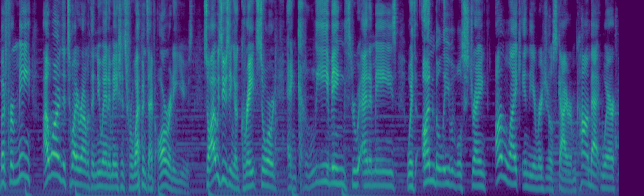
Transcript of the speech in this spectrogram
But for me, I wanted to toy around with the new animations for weapons I've already used. So I was using a great sword and cleaving through enemies with unbelievable strength, unlike in the original Skyrim combat where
